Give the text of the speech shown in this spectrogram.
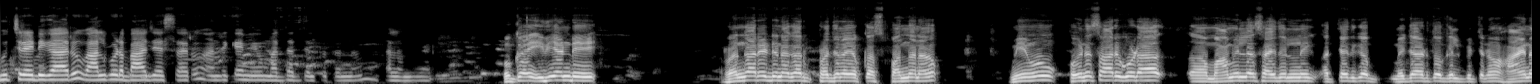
బుచ్చిరెడ్డి గారు వాళ్ళు కూడా బాగా చేస్తారు. అందుకే మేము మద్దతు తెలుపుతున్నాము కలమ్మ గారు. ఓకే ఇది అండి రంగారెడ్డి నగర్ ప్రజల యొక్క స్పందన. మేము పోయినసారి కూడా మామిళ్ళ సైదుల్ని అత్యధిక మెజారిటీతో గెలిపించడం ఆయన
